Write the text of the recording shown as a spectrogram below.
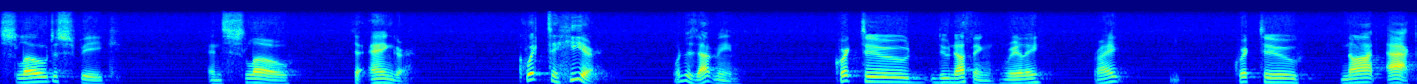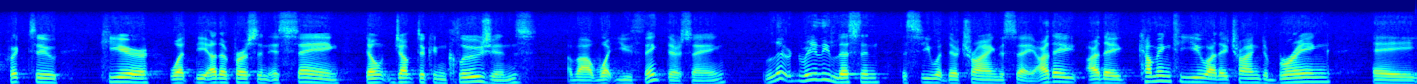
slow to speak, and slow to anger. Quick to hear. What does that mean? Quick to do nothing, really, right? Quick to not act. Quick to hear what the other person is saying. Don't jump to conclusions about what you think they're saying. really listen to see what they're trying to say. Are they, are they coming to you? Are they trying to bring a,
